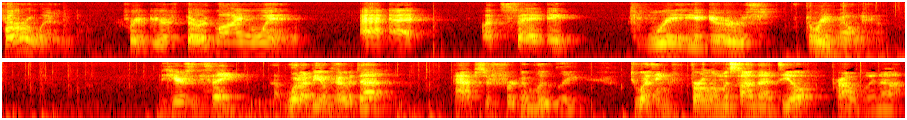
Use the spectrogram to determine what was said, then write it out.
Ferland for your third line wing at, let's say, three years, three million? Here's the thing. Would I be okay with that? Absolutely. Do I think Ferland would sign that deal? Probably not.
